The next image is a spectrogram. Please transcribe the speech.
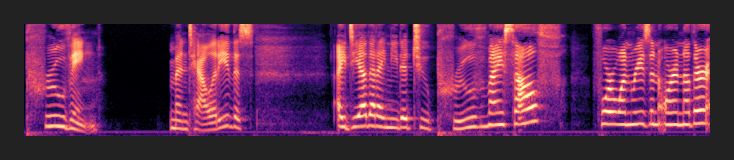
proving mentality, this idea that I needed to prove myself for one reason or another.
